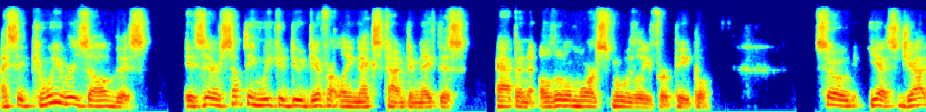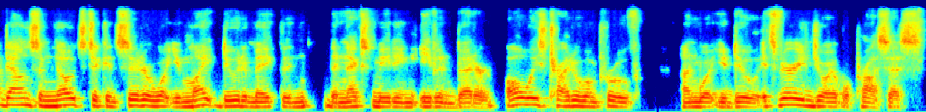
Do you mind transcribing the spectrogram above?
I said, "Can we resolve this? Is there something we could do differently next time to make this happen a little more smoothly for people?" So yes, jot down some notes to consider what you might do to make the the next meeting even better. Always try to improve on what you do. It's very enjoyable process.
